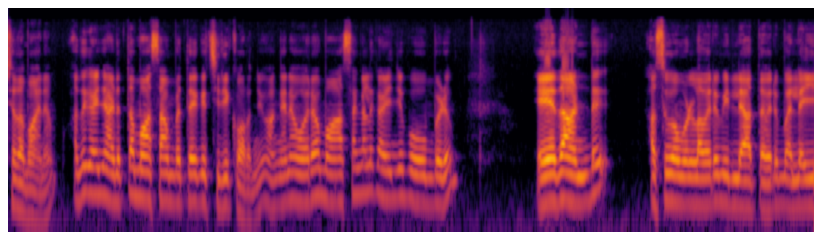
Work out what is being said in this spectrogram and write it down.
ശതമാനം. അത് കഴിഞ്ഞ് അടുത്ത മാസം ആകുമ്പോഴത്തേക്ക് ചിരി കുറഞ്ഞു. അങ്ങനെ ഓരോ മാസങ്ങൾ കഴിഞ്ഞ് പോകുമ്പോഴും ഏതാണ്ട് അസുഖമുള്ളവരും ഇല്ലാത്തവരും അല്ല ഈ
